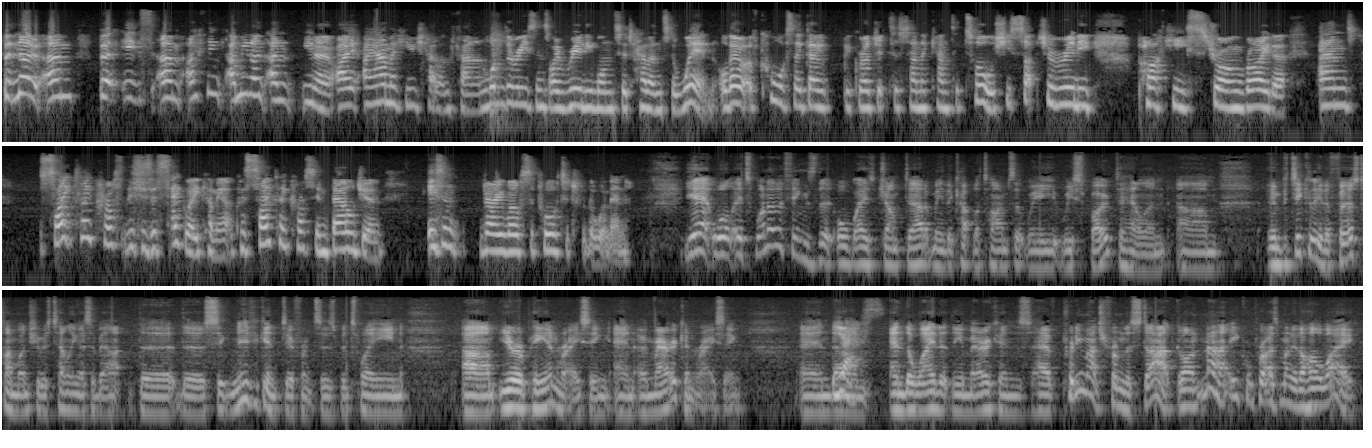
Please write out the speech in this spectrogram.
but no, um, but it's um, I think I mean, I, and you know, I, I am a huge Helen fan, and one of the reasons I really wanted Helen to win, although of course I don't begrudge it to Sanne Cant at all. She's such a really plucky, strong rider, and cyclocross. This is a segue coming up because cyclocross in Belgium isn't very well supported for the women. Yeah, well, it's one of the things that always jumped out at me the couple of times that we, we spoke to Helen. Um, and particularly the first time when she was telling us about the the significant differences between um, European racing and American racing. And um, Yes. and the way that the Americans have pretty much from the start gone, nah, equal prize money the whole way.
